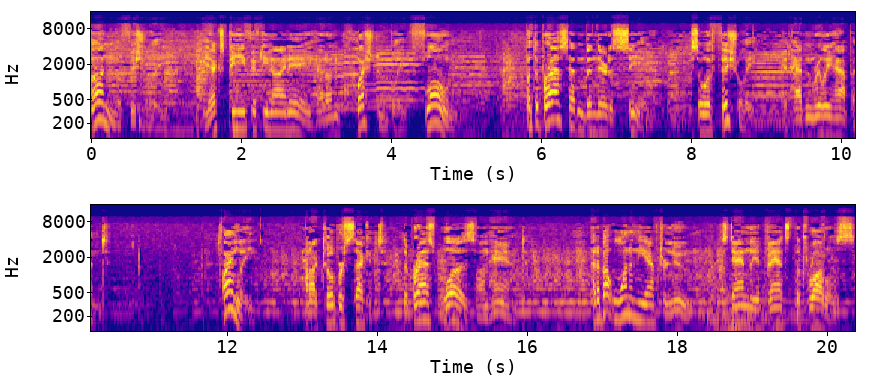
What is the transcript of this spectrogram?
Unofficially, the XP-59A had unquestionably flown. But the brass hadn't been there to see it, so officially, it hadn't really happened. Finally, on October 2nd, the brass was on hand. At about 1 in the afternoon, Stanley advanced the throttles,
